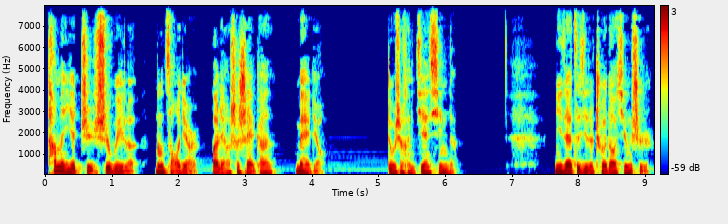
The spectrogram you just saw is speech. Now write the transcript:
他们也只是为了能早点把粮食晒干卖掉。都是很艰辛的。你在自己的车道行驶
